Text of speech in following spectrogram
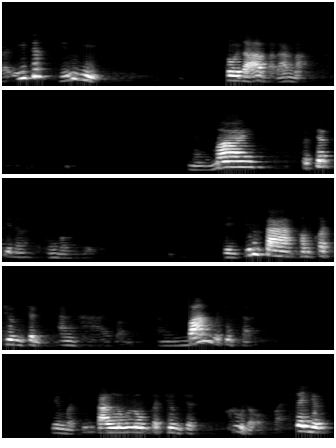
phải ý thức những gì tôi đã và đang làm. Ngày mai có chết gì nữa cũng vẫn vì chúng ta không có chương trình ăn hại ăn bám của chúng sanh nhưng mà chúng ta luôn luôn có chương trình cứu độ và xây dựng.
